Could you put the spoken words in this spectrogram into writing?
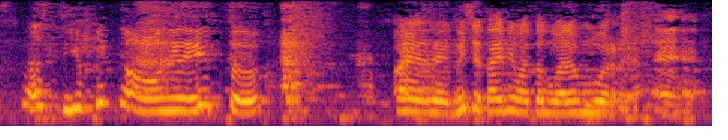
spesifik ngomongin itu. Oh iya gue ceritain nih waktu gue lembur ya. Eh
